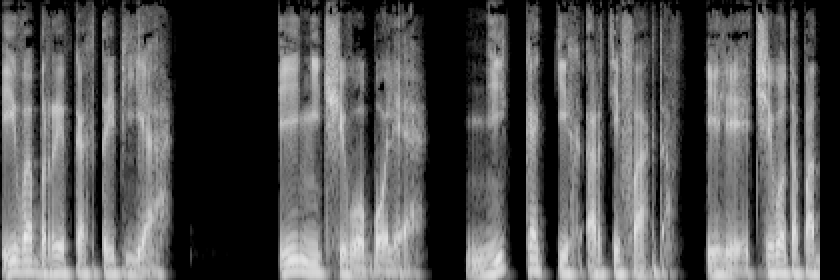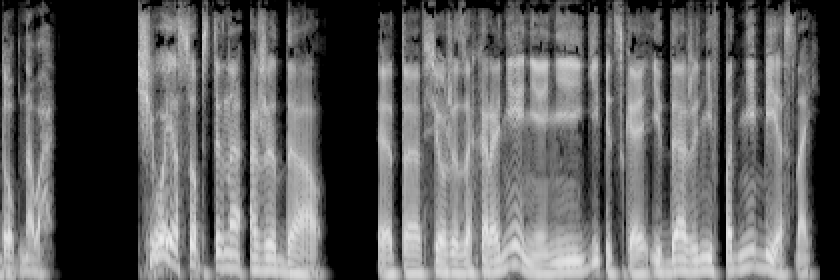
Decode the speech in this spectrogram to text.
и в обрывках тряпья. И ничего более. Никаких артефактов или чего-то подобного. Чего я, собственно, ожидал? Это все же захоронение не египетское и даже не в Поднебесной.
